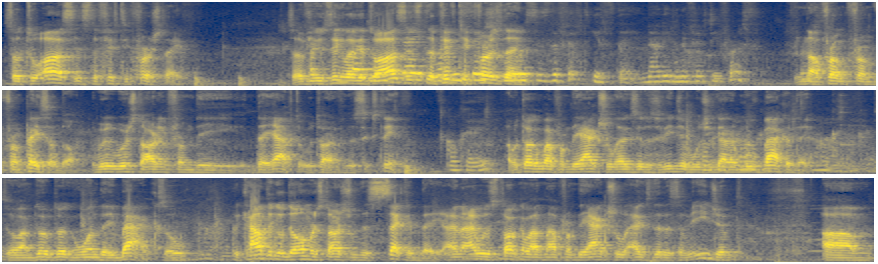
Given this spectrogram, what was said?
so to us it's the 51st day. So if you think like it to us, it's the 51st day. This is the fiftieth day, not even the fifty-first. No, from, from, from Pesach though. We're, we're starting from the day after. We're starting from the 16th. Okay, uh, We're talking about from the actual exodus of Egypt, which you got to Okay, move okay. back a day. okay, okay. So I'm doing, talking one day back. So the counting of the Omer starts from the second day. And I was talking about now from the actual exodus of Egypt. Um,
